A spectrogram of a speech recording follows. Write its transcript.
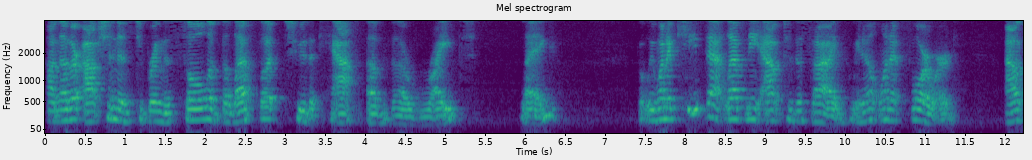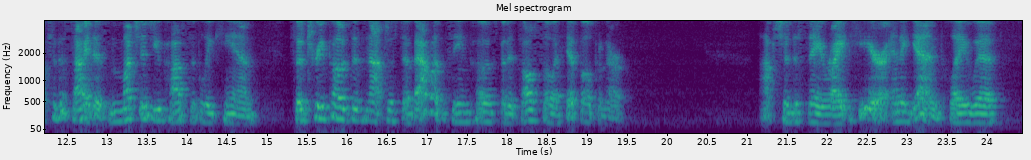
Another option is to bring the sole of the left foot to the calf of the right leg. But we want to keep that left knee out to the side. We don't want it forward out to the side as much as you possibly can. So tree pose is not just a balancing pose, but it's also a hip opener. Option to stay right here. And again, play with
